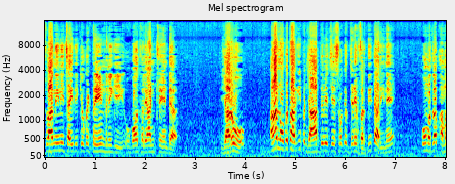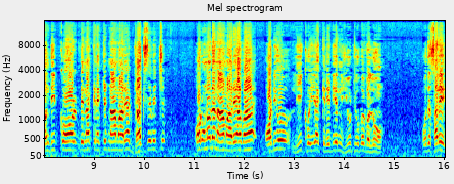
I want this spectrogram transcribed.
ਫਲਾਨੀ ਨਹੀਂ ਚਾਹੀਦੀ ਕਿਉਂਕਿ ਟ੍ਰੇਨਡ ਨਹੀਂ ਗਈ ਉਹ ਬਹੁਤ ਹਲੇ ਅਨਟ੍ਰੇਨਡ ਆ। ਯਾਰੋ ਆ ਨੌਬਤ ਆ ਗਈ ਪੰਜਾਬ ਦੇ ਵਿੱਚ ਇਸ ਵਕਤ ਜਿਹੜੇ ਵਰਦੀਧਾਰੀ ਨੇ, ਉਹ ਮਤਲਬ ਅਮਨਦੀਪ ਕੌਰ ਦੇ ਨਾਲ ਕਨੈਕਟਡ ਨਾਮ ਆ ਰਿਹਾ ਡਰੱਗਸ ਦੇ ਵਿੱਚ। ਔਰ ਉਹਨਾਂ ਦਾ ਨਾਮ ਆ ਰਿਹਾ ਵਾ ਆਡੀਓ ਲੀਕ ਹੋਈ ਆ ਕੈਨੇਡੀਅਨ ਯੂਟਿਊਬਰ ਵੱਲੋਂ। ਉਹਦੇ ਸਾਰੇ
